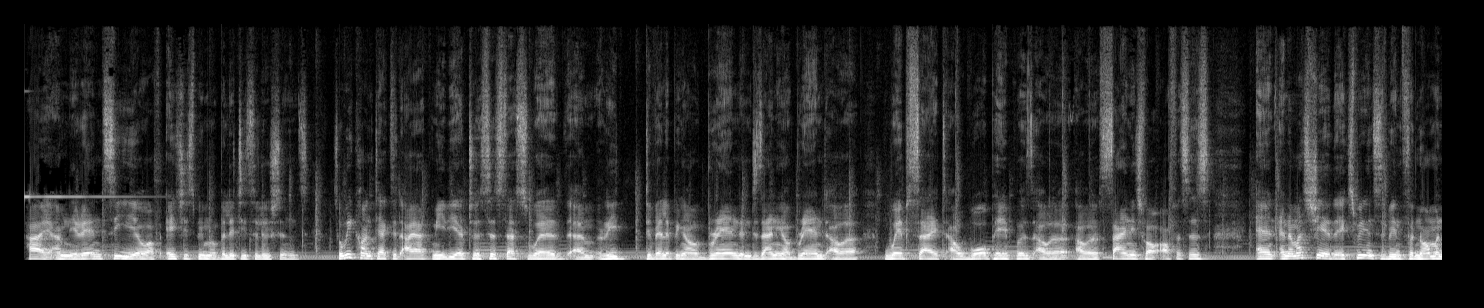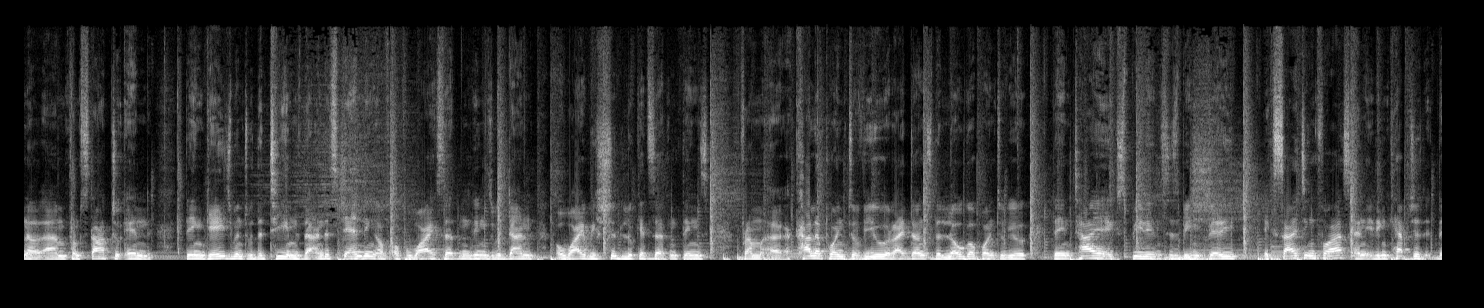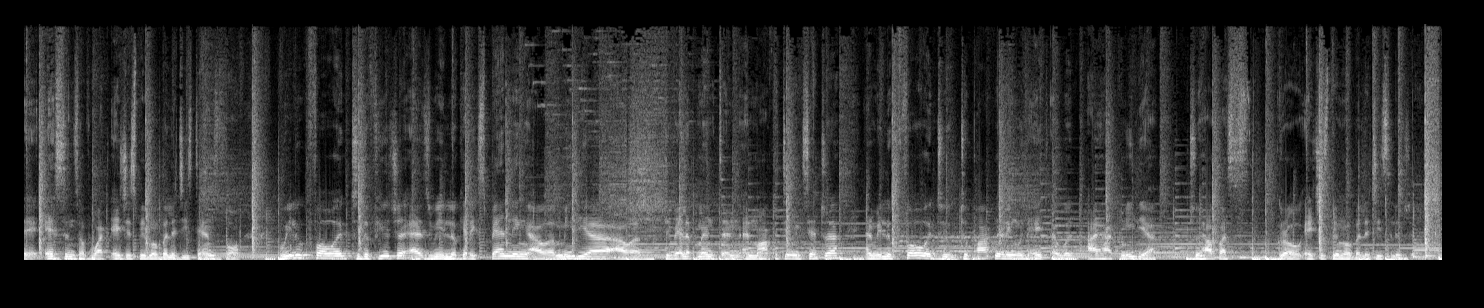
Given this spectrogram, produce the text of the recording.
Hi, I'm Neran, CEO of HSP Mobility Solutions. So we contacted iHeart Media to assist us with um, redeveloping our brand and designing our brand, our website, our wallpapers, our, our signage for our offices. And, and I must share, the experience has been phenomenal um, from start to end. The engagement with the teams, the understanding of, of why certain things were done or why we should look at certain things from a, a color point of view right down to the logo point of view. The entire experience has been very exciting for us and it captured the essence of what HSP Mobility stands for. We look forward to the future as we look at expanding our media, our development and, and marketing, etc. And we look forward to, to partnering with, uh, with iHeart Media to help us grow HSP Mobility Solutions.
